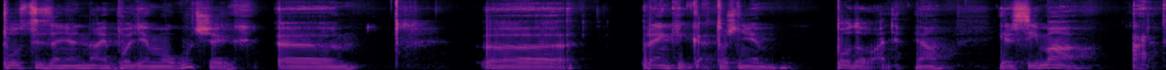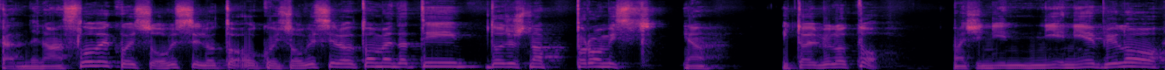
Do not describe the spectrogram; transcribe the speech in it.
postizanja najbolje mogućeg uh, rankinga, točnije bodovanja. Ja? Jer si ima arkadne naslove koji su ovisili o, to, koji su ovisili o tome da ti dođeš na prvo mjesto. Ja. I to je bilo to. Znači nije, nije, bilo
